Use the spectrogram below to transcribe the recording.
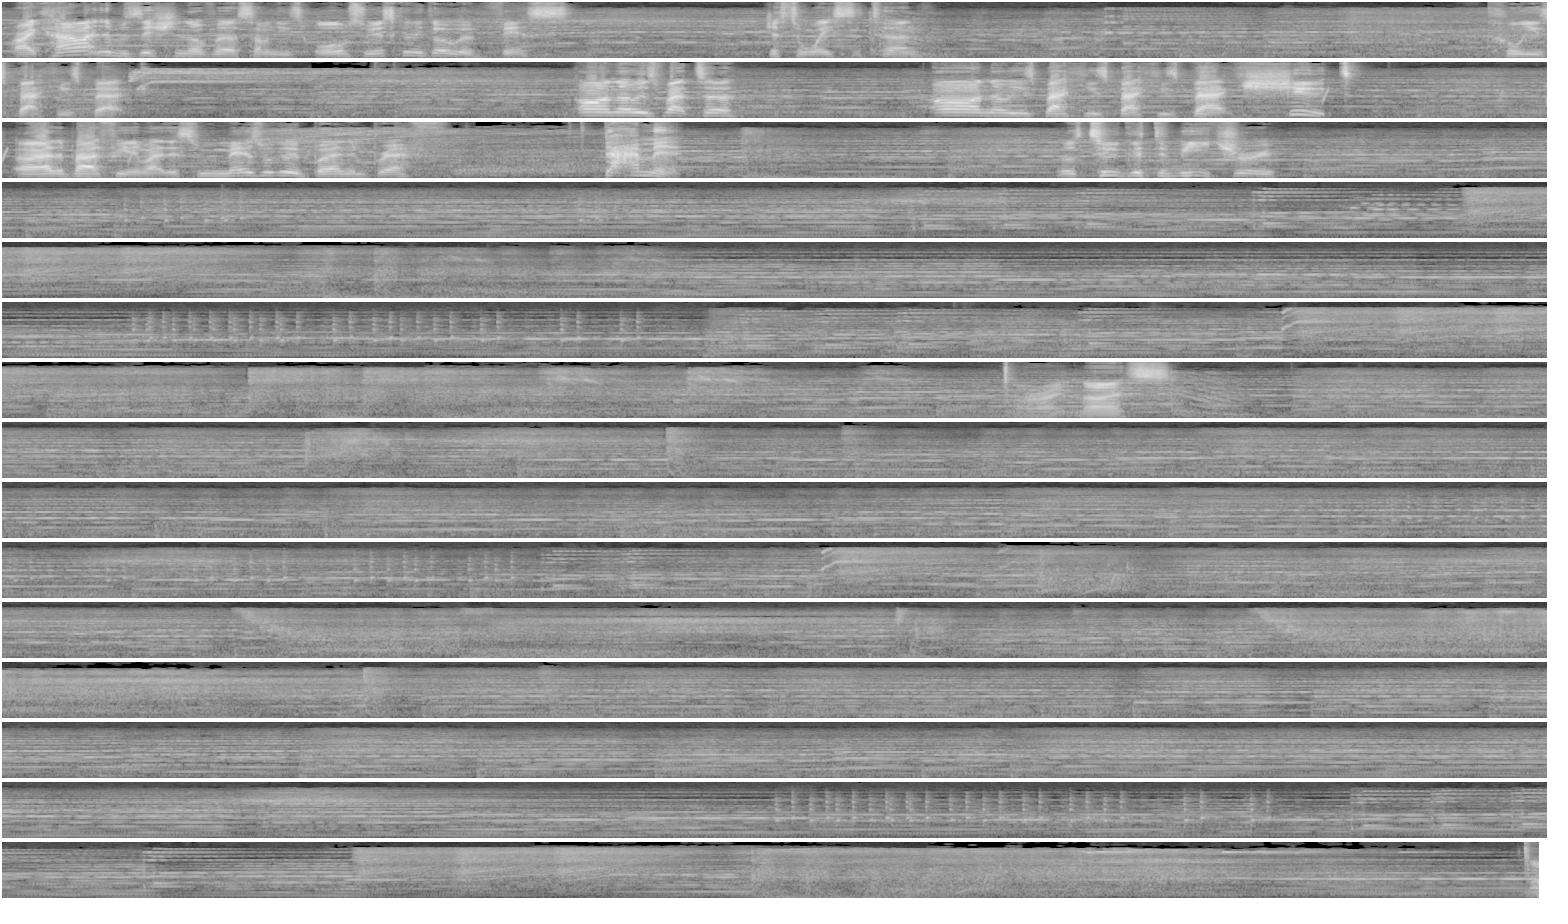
I kind of like the position of uh, some of these orbs, so we're just going to go with this. Just to waste a turn. Cool, he's back, he's back. Oh no, he's back to... Oh no, he's back, he's back, he's back. Shoot! Oh, I had a bad feeling about this. We may as well go Burning Breath. Damn it! It was too good to be true. Alright, nice.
